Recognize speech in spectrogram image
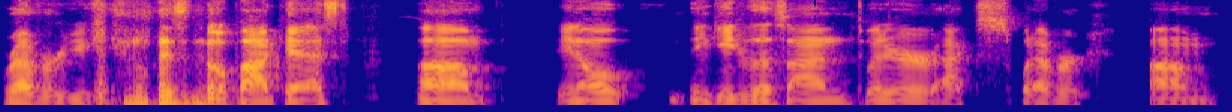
wherever you can listen to a podcast. Um, you know, engage with us on Twitter or X, whatever. Um,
